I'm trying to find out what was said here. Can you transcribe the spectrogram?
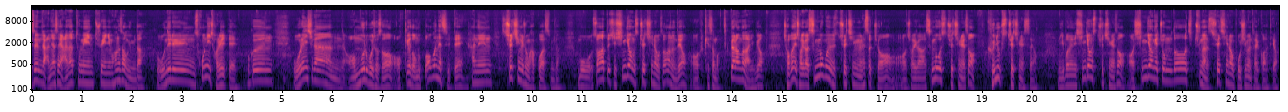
선생님들 안녕하세요. 아나토미 트레이닝 황상욱입니다. 오늘은 손이 저릴 때 혹은 오랜 시간 업무를 보셔서 어깨가 너무 뻐근했을 때 하는 스트레칭을 좀 갖고 왔습니다. 뭐 써놨듯이 신경 스트레칭이라고 써놨는데요. 어, 그렇게 해서 막 특별한 건 아니고요. 저번에 저희가 승모근 스트레칭을 했었죠. 어, 저희가 승모근 스트레칭을 해서 근육 스트레칭을 했어요. 이번에는 신경 스트레칭해서 어, 신경에 좀 더 집중한 스트레칭이라고 보시면 될 것 같아요.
